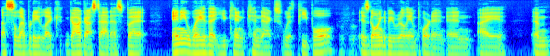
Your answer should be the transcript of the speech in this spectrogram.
a celebrity like Gaga status, but any way that you can connect with people is going to be really important. And I am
